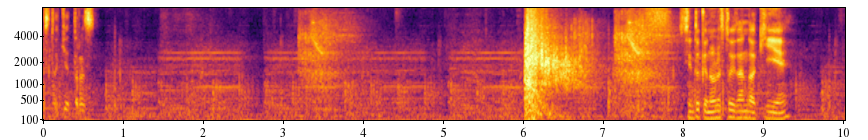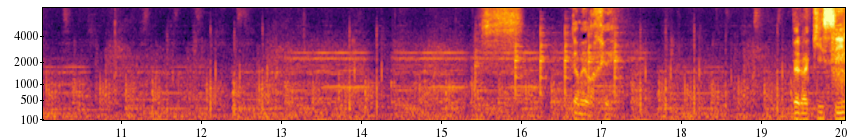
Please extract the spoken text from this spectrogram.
está aquí atrás. Siento que no lo estoy dando aquí, ¿eh? Ya me bajé. Pero aquí sí.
